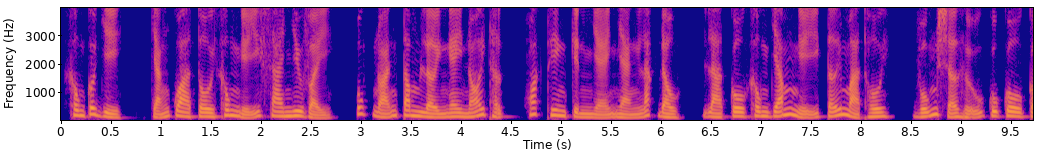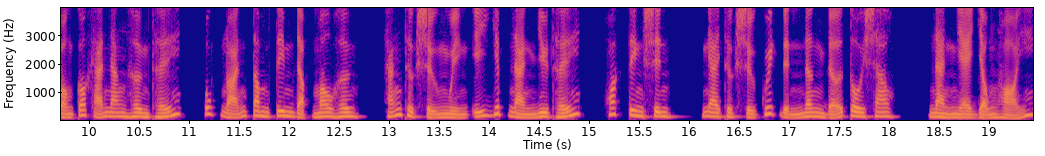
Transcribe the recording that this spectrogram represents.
không có gì, chẳng qua tôi không nghĩ xa như vậy. Úc Noãn Tâm lời ngay nói thật, Hoắc Thiên Kình nhẹ nhàng lắc đầu, là cô không dám nghĩ tới mà thôi, vốn sở hữu của cô còn có khả năng hơn thế. út Noãn Tâm tim đập mau hơn, hắn thực sự nguyện ý giúp nàng như thế. Hoắc Tiên Sinh, ngài thực sự quyết định nâng đỡ tôi sao? Nàng nhẹ giọng hỏi,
